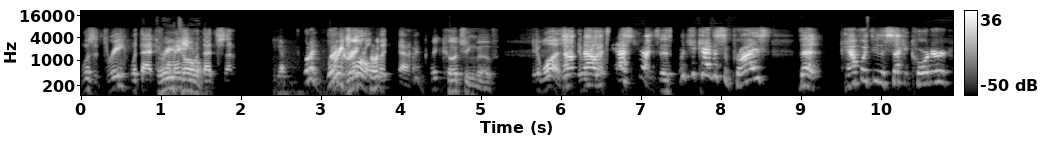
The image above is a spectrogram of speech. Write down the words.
was it three with that Three formation total. with that setup? What a, what Three a great, total, coach- but yeah, what a great coaching move. it was. Now, It was now let me ask you guys this: Weren't you kind of surprised that halfway through the second quarter,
